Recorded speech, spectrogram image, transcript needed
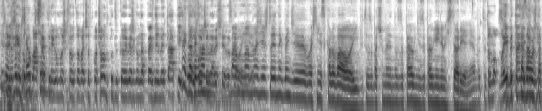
Nie, chciał, basa, chciał... którego możesz kształtować od początku, tylko wybierz go na pewnym etapie tak, i to już zaczyna mam, się rozgałęziać. Mam, mam nadzieję, że to jednak będzie właśnie eskalowało i to zobaczymy no, zupełnie, zupełnie inną historię, nie? Bo to, to mo moje pytanie pokazało, że ta...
